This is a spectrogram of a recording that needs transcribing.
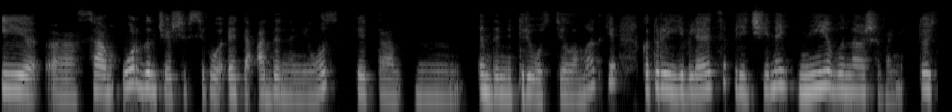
И э, сам орган чаще всего это аденомиоз, это эндометриоз тела матки, который является причиной невынашивания. То есть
